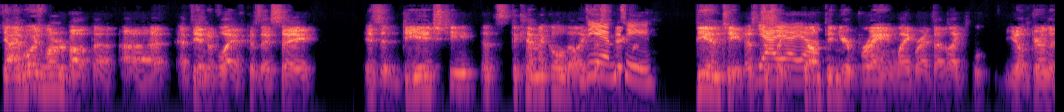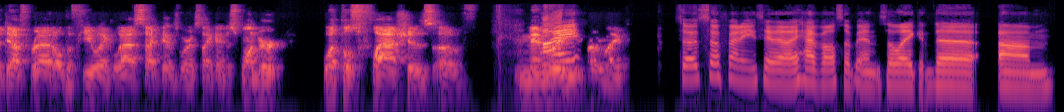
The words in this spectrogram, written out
yeah, I've always wondered about that uh, at the end of life because they say is it DHT? That's the chemical that like DMT. DMT. That's yeah, just like yeah, dumped in your brain, like right that like you know during the death rattle, the few like last seconds where it's like I just wonder what those flashes of memory I, are like. So it's so funny you say that. I have also been so like the um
